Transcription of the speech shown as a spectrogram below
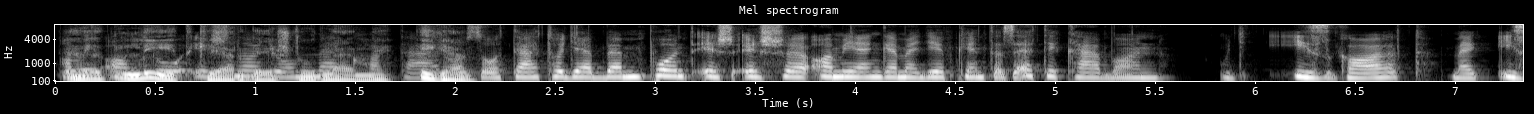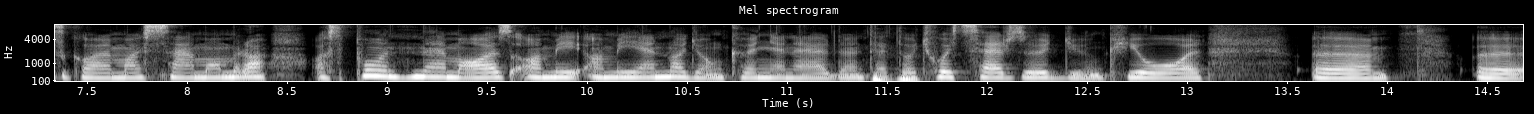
ami létkérdés tud lenni. Igen. Tehát, hogy ebben pont, és, és ami engem egyébként az etikában úgy izgalt, meg izgalmas számomra, az pont nem az, ami, ami ilyen nagyon könnyen eldönthet, hogy hogy szerződjünk jól, ö, ö,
